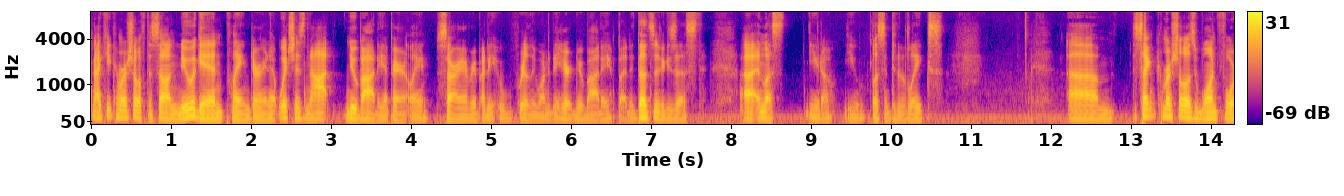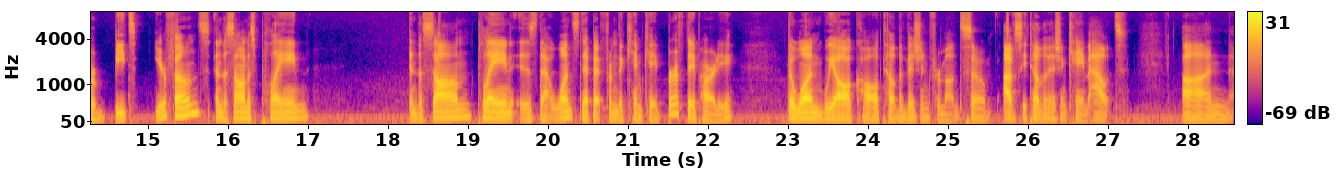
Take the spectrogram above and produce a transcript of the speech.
Nike commercial with the song New Again playing during it, which is not New Body, apparently. Sorry, everybody who really wanted to hear New Body, but it doesn't exist uh, unless, you know, you listen to the leaks. Um, the second commercial is one for Beats earphones, and the song is playing. And the song playing is that one snippet from the Kim K birthday party, the one we all call television for months. So obviously, television came out on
